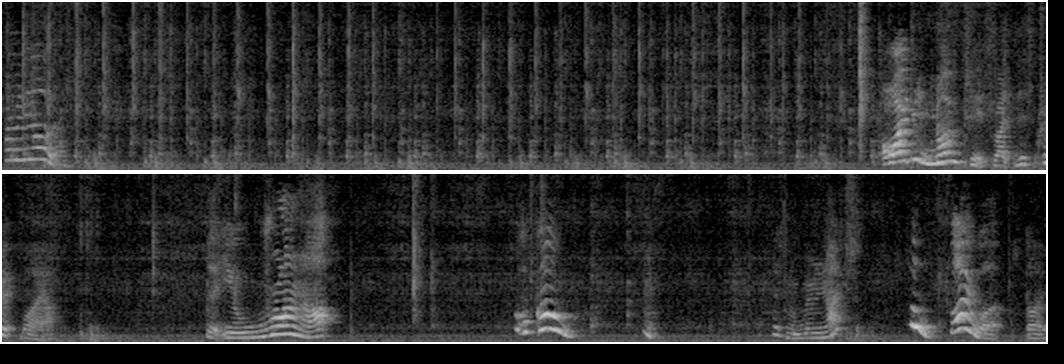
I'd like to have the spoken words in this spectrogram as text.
How many are there? Oh, I didn't notice like this tripwire that you run up. Oh, go! Hmm. That's not very nice. Oh, fireworks though.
